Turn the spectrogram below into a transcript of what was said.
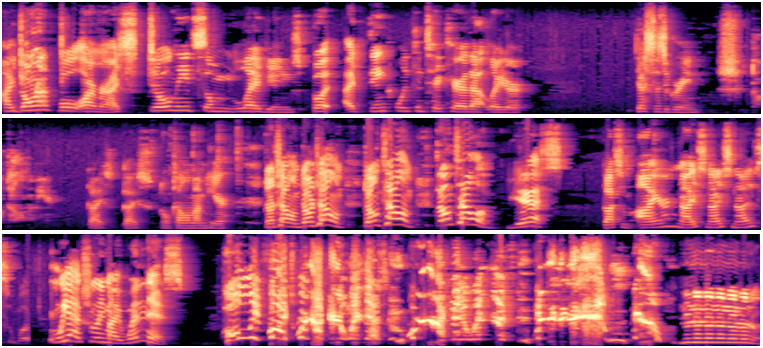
I don't have full armor. I still need some leggings, but I think we can take care of that later. This is a green. Shh, don't tell. Guys, guys, don't tell him I'm here. Don't tell him, don't tell him, don't tell him, don't tell him. Yes. Got some iron. Nice, nice, nice. We actually might win this. Holy fudge, we're not gonna win this! We're not gonna win this! No! No, no, no, no, no, no.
